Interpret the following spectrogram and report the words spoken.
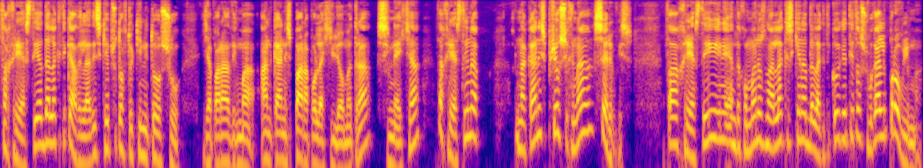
θα χρειαστεί ανταλλακτικά. Δηλαδή, σκέψου το αυτοκίνητό σου, για παράδειγμα, αν κάνεις πάρα πολλά χιλιόμετρα συνέχεια, θα χρειαστεί να, να κάνεις πιο συχνά σερβις. Θα χρειαστεί ενδεχομένως να αλλάξεις και ένα ανταλλακτικό γιατί θα σου βγάλει πρόβλημα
